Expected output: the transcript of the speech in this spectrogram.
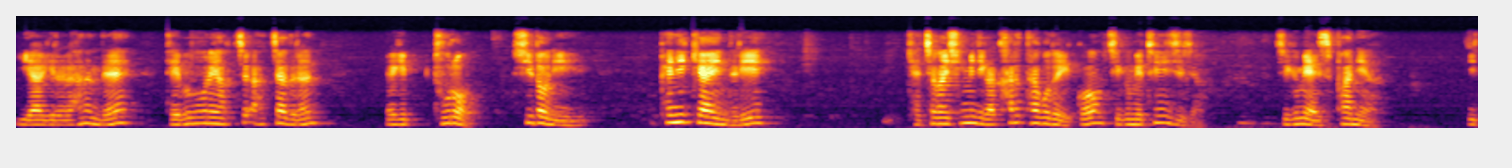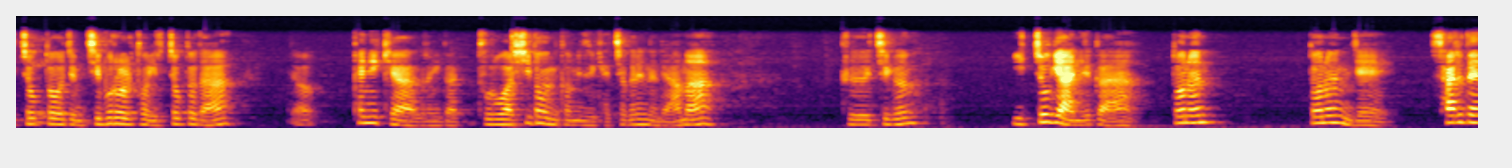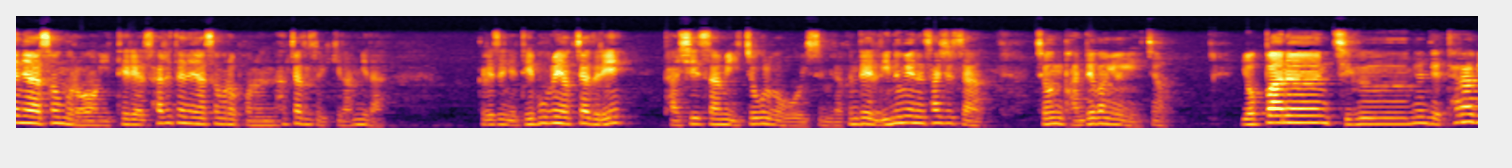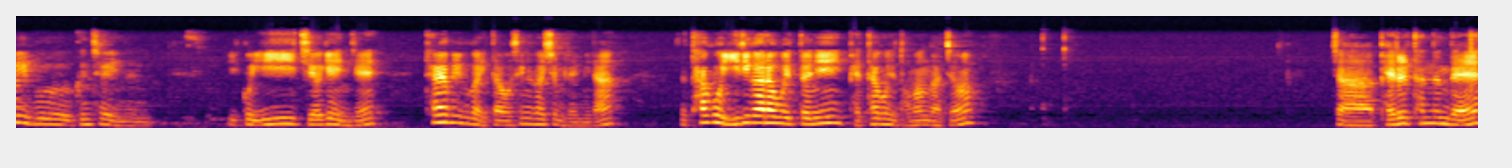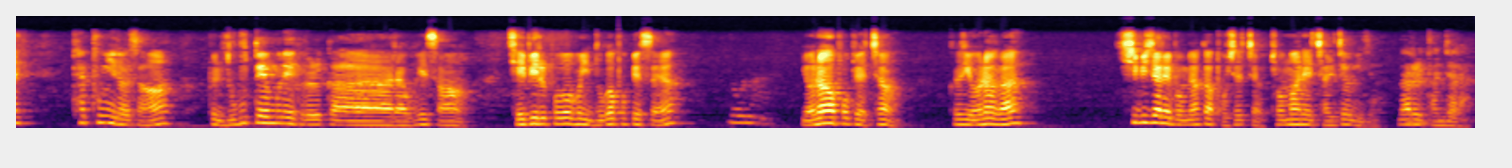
이야기를 하는데 대부분의 학자, 학자들은 여기 두로, 시도니, 페니키아인들이 개척한 식민지가 카르타고도 있고 지금의 튀니지죠. 지금의 에스파니아 이쪽도 지금 지브롤터 이쪽도 다 어, 페니키아 그러니까 두로와 시돈 거민들이 개척을 했는데 아마 그 지금 이쪽이 아닐까 또는 또는 이제 사르데냐 섬으로 이태리아 사르데냐 섬으로 보는 학자들도 있긴 합니다. 그래서 이제 대부분의 학자들이 다시 싸움이 이쪽을 보고 있습니다. 근데 리누에는 사실상 정반대 방향에 있죠. 옆반은 지금 현재 테라비브 근처에 있는 있고 이 지역에 이제 테라비브가 있다고 생각하시면 됩니다. 타고 이리 가라고 했더니 배 타고 이제 도망갔죠. 자, 배를 탔는데 태풍이라서 누구 때문에 그럴까라고 해서 제비를 뽑아보니 누가 뽑혔어요? 연하가 뽑혔죠. 그래서 연하가 12절에 보면 아까 보셨죠? 교만의 절정이죠. 나를 던져라.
